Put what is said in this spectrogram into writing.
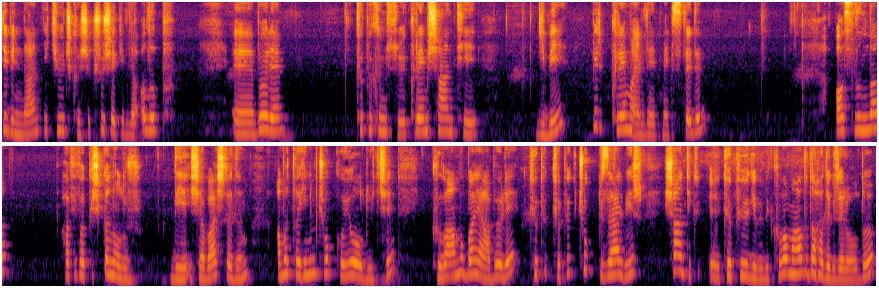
dibinden 2-3 kaşık şu şekilde alıp e, böyle köpükümsü, krem şanti gibi bir krema elde etmek istedim. Aslında hafif akışkan olur diye işe başladım. Ama tahinim çok koyu olduğu için kıvamı baya böyle köpük köpük çok güzel bir şanti e, köpüğü gibi bir kıvam aldı. Daha da güzel oldu.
